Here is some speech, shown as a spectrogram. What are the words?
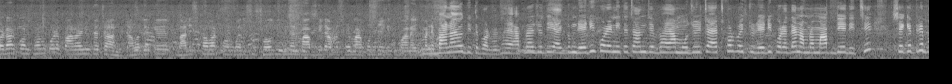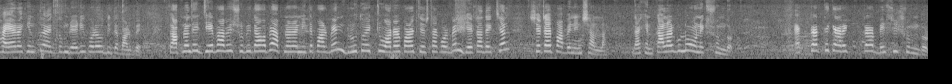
অর্ডার কনফার্ম করে বানায় নিতে চান আমাদেরকে বালিশ খাবার কোন বালিশের সহযোগিতার মাপ দিলে আমরা সেই মাপ অনুযায়ী কিন্তু বানাই মানে বানায়ও দিতে পারবে। ভাই আপনারা যদি একদম রেডি করে নিতে চান যে ভাইয়া মজুরিটা অ্যাড করব একটু রেডি করে দেন আমরা মাপ দিয়ে দিচ্ছি সেক্ষেত্রে ভাইয়ারা কিন্তু একদম রেডি করেও দিতে পারবে। তো আপনাদের যেভাবে সুবিধা হবে আপনারা নিতে পারবেন। দ্রুত একটু অর্ডার করার চেষ্টা করবেন। যেটা দেখছেন সেটাই পাবেন ইনশাল্লাহ দেখেন কালারগুলো অনেক সুন্দর। একটার থেকে আরেকটা বেশি সুন্দর।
